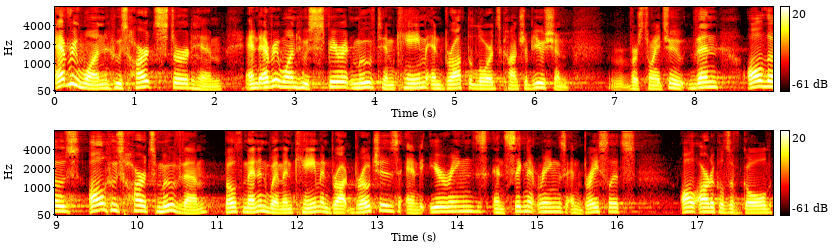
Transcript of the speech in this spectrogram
Everyone whose heart stirred him and everyone whose spirit moved him came and brought the Lord's contribution. Verse 22. Then all those all whose hearts moved them, both men and women, came and brought brooches and earrings and signet rings and bracelets all articles of gold.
